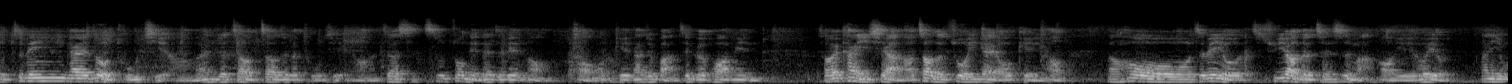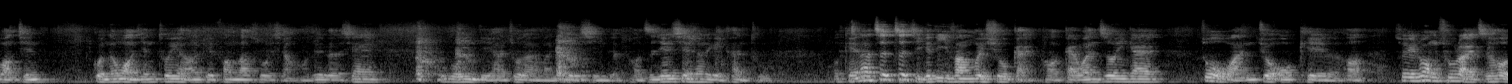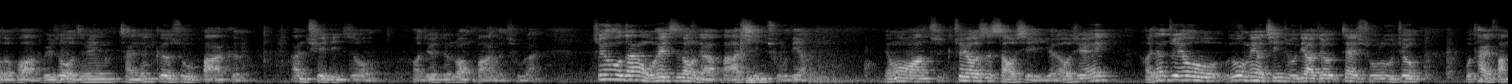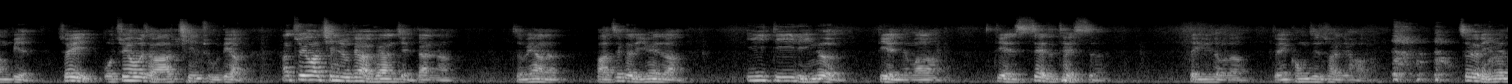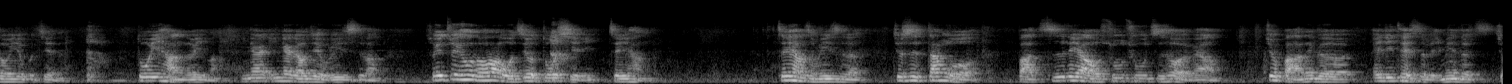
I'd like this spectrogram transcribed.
我这边应该都有图解啊，反正就照照这个图解啊，这是重重点在这边哦，哦，OK，那就把这个画面稍微看一下啊，照着做应该也 OK 哈。然后这边有需要的程式码哦，也会有，那你往前滚轮往前推，好像可以放大缩小哦。这个现在如果硬碟还做的还蛮贴心的哦，直接线上就可以看图。OK，那这这几个地方会修改哦，改完之后应该做完就 OK 了哈。所以 run 出来之后的话，比如说我这边产生个数八个，按确定之后，好就就 run 八个出来。最后当然我会自动的把它清除掉。有没有啊？最最后是少写一个了，我觉得哎，好像最后如果没有清除掉，就再输入就不太方便，所以我最后会把它清除掉。那最后清除掉也非常简单啊，怎么样呢？把这个里面的 ed 零二点什么点 set test 等于什么呢？等于空置出来就好了，这个里面东西就不见了，多一行而已嘛，应该应该了解我的意思吧？所以最后的话，我只有多写这一行。这一行什么意思呢？就是当我把资料输出之后，有没有就把那个 AD test 里面的。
